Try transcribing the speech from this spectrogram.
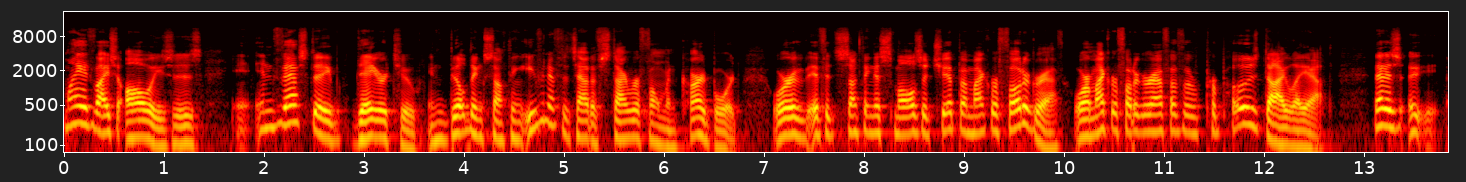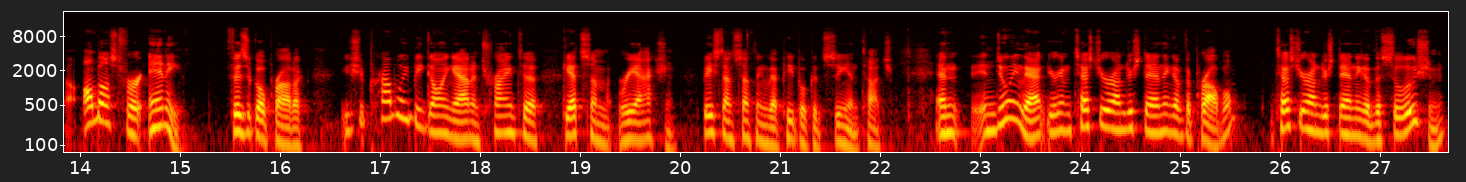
my advice always is invest a day or two in building something, even if it's out of styrofoam and cardboard, or if it's something as small as a chip, a microphotograph, or a microphotograph of a proposed die layout. That is uh, almost for any physical product you should probably be going out and trying to get some reaction based on something that people could see and touch. And in doing that, you're going to test your understanding of the problem, test your understanding of the solution,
